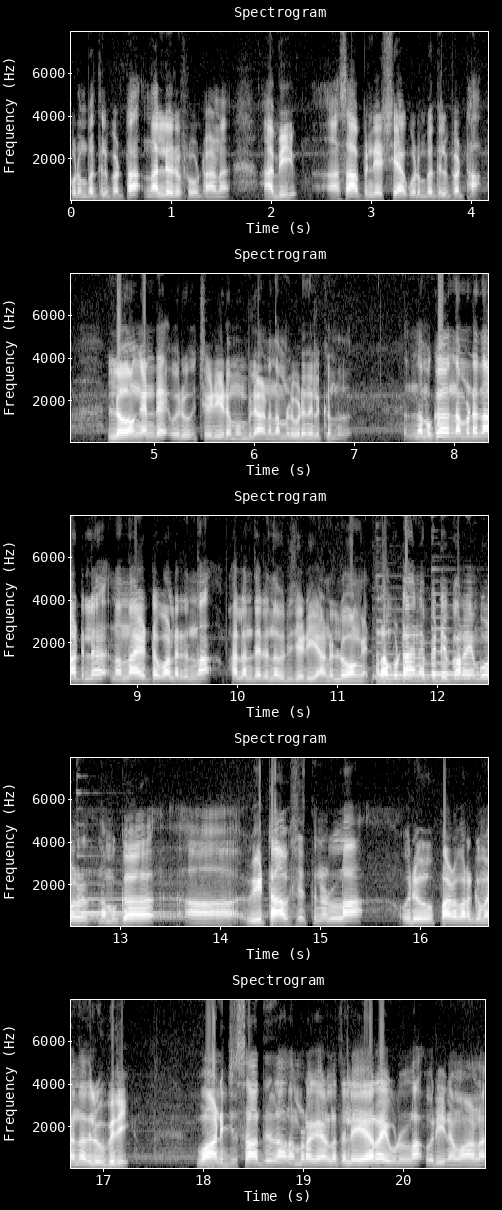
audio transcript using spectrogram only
കുടുംബത്തിൽപ്പെട്ട നല്ലൊരു ഫ്രൂട്ടാണ് അബിയു. സാപ്പിൻഡേഷ്യ കുടുംബത്തിൽപ്പെട്ട ലോങ്ങന്റെ ഒരു ചെടിയുടെ മുമ്പിലാണ് നമ്മളിവിടെ നിൽക്കുന്നത്. നമുക്ക് നമ്മുടെ നാട്ടിൽ നന്നായിട്ട് വളരുന്ന ഫലം തരുന്ന ഒരു ചെടിയാണ് ലോങ്ങൻ. റംബുട്ടാനെ പറ്റി പറയുമ്പോൾ നമുക്ക് വീട്ടാവശ്യത്തിനുള്ള ഒരു പഴവർഗം എന്നതിലുപരി വാണിജ്യ സാധ്യത നമ്മുടെ കേരളത്തിൽ ഏറെയുള്ള ഒരു ഇനമാണ്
